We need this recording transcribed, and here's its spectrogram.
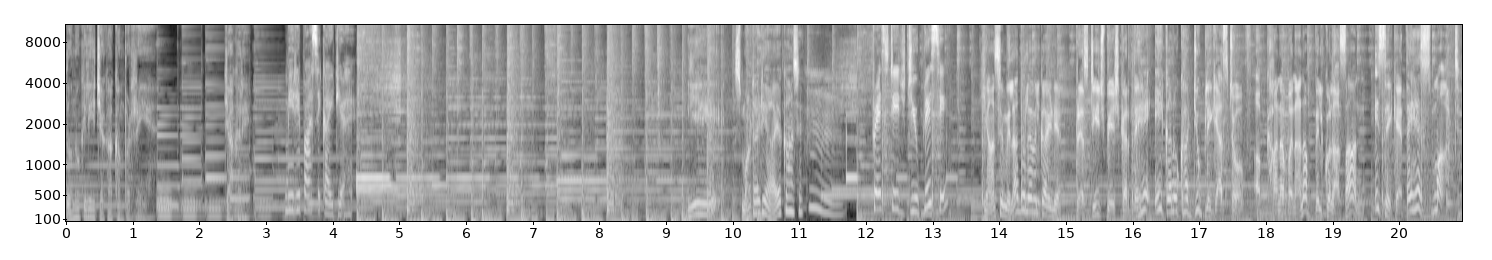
दोनों के लिए जगह कम पड़ रही है। क्या करें? मेरे पास एक आइडिया है। ये स्मार्ट आइडिया आया कहाँ से? हम्म, प्रेस्टीज ड्यूप्ले से। यहाँ से मिला दो लेवल का आइडिया प्रेस्टीज पेश करते हैं एक अनोखा ड्यूप्ले गैस स्टोव अब खाना बनाना बिल्कुल आसान इसे कहते हैं स्मार्ट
